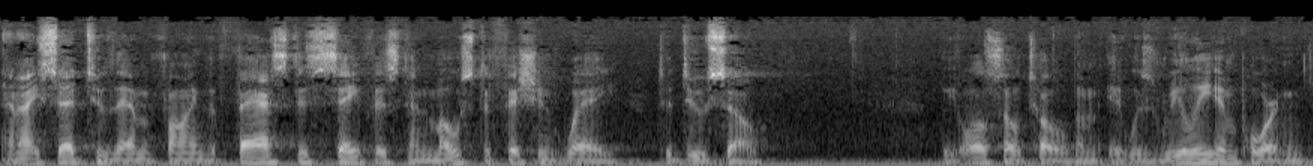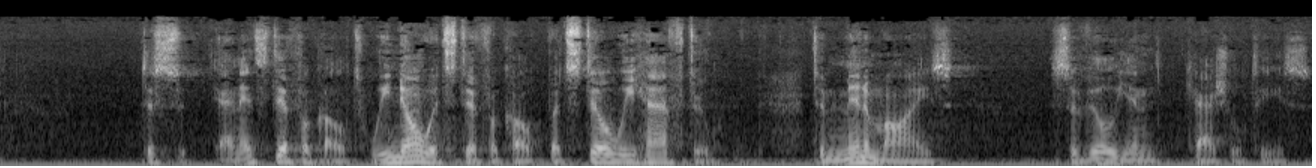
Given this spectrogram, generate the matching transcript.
And I said to them, find the fastest, safest, and most efficient way to do so. We also told them it was really important to, and it's difficult. We know it's difficult, but still we have to, to minimize civilian casualties.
